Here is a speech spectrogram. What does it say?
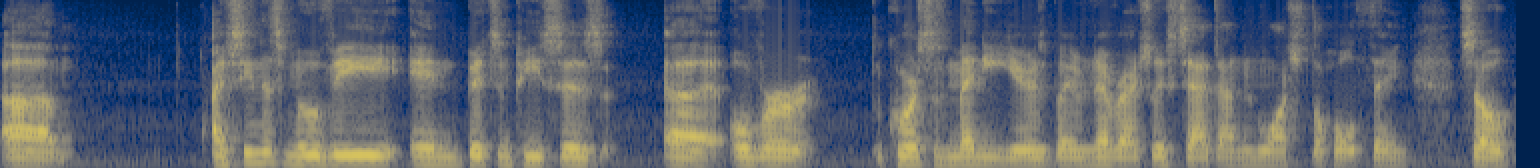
Um, I've seen this movie in bits and pieces uh, over the course of many years, but I've never actually sat down and watched the whole thing. So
